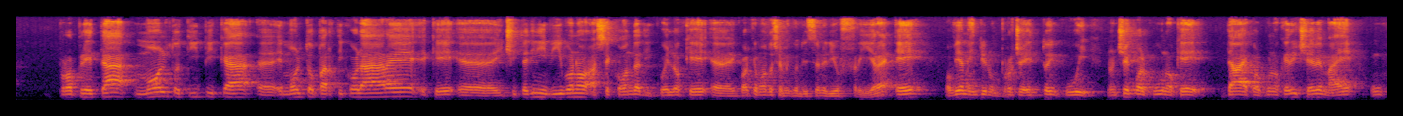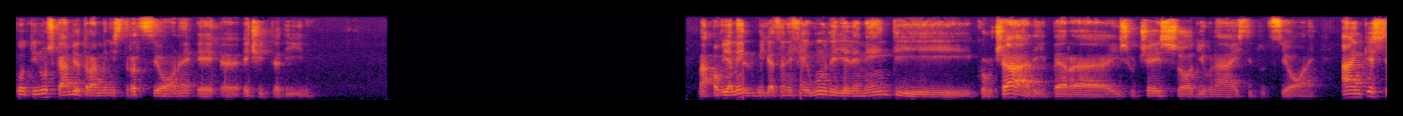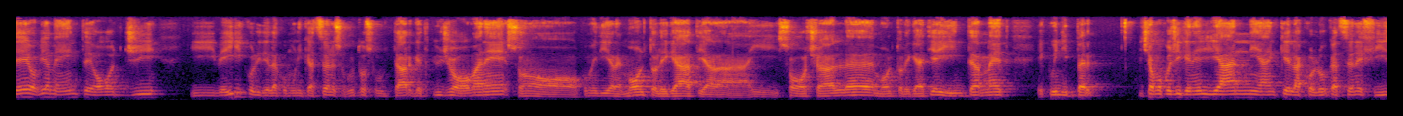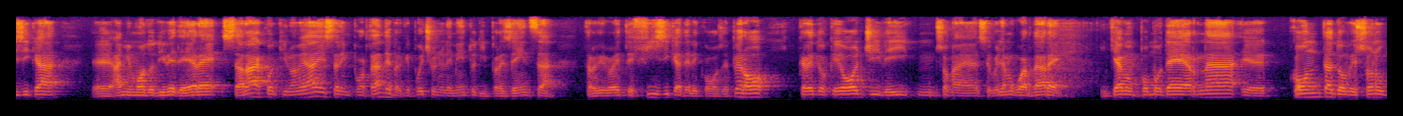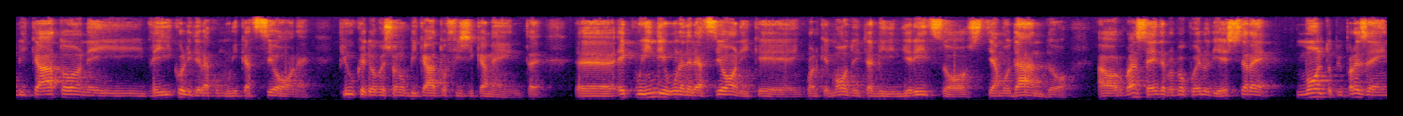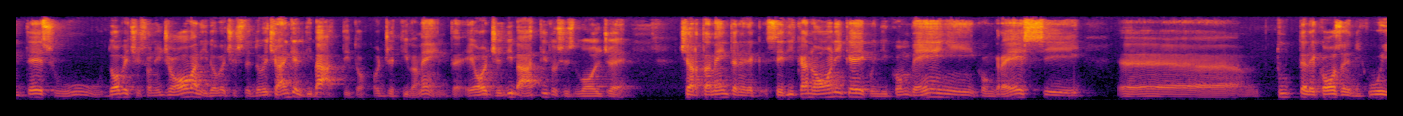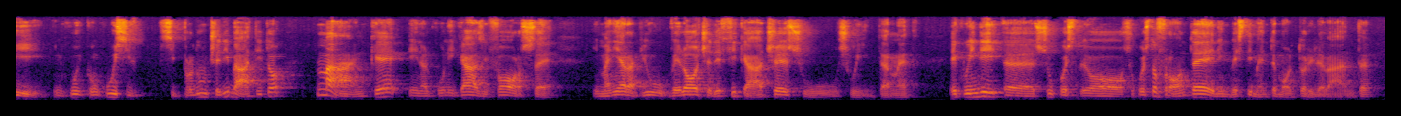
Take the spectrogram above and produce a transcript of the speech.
proprietà molto tipica eh, e molto particolare che eh, i cittadini vivono a seconda di quello che eh, in qualche modo siamo in condizione di offrire e ovviamente in un progetto in cui non c'è qualcuno che dà e qualcuno che riceve ma è un continuo scambio tra amministrazione e, eh, e cittadini. Ma ovviamente l'ubicazione è uno degli elementi cruciali per eh, il successo di una istituzione, anche se ovviamente oggi i veicoli della comunicazione, soprattutto sul target più giovane, sono dire, molto legati ai social, molto legati a internet e quindi per, diciamo così che negli anni anche la collocazione fisica, eh, a mio modo di vedere, sarà continuerà a essere importante perché poi c'è un elemento di presenza, tra virgolette, fisica delle cose, però credo che oggi, insomma, se vogliamo guardare in chiave un po' moderna, eh, conta dove sono ubicato nei veicoli della comunicazione più che dove sono ubicato fisicamente. Eh, e quindi una delle azioni che in qualche modo in termini di indirizzo stiamo dando a Urban Center è proprio quello di essere molto più presente su dove ci sono i giovani, dove c'è anche il dibattito oggettivamente. E oggi il dibattito si svolge certamente nelle sedi canoniche, quindi convegni, congressi, eh, tutte le cose cui, cui, con cui si, si produce dibattito, ma anche in alcuni casi forse in maniera più veloce ed efficace su, su internet e quindi eh, su, questo, su questo fronte l'investimento è molto rilevante.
